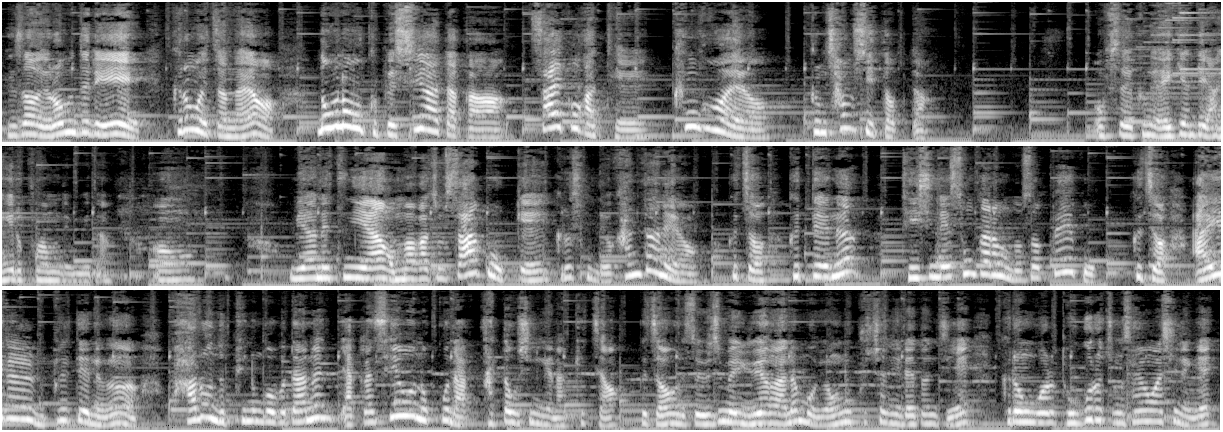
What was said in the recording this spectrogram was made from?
그래서 여러분들이 그런 거 있잖아요. 너무너무 급해. 수유하다가 쌀 것 같아. 큰 거예요. 그럼 참을 수 있다, 없다? 없어요. 그럼 애기한테 양해를 구하면 됩니다. 어, 미안해, 트니야. 엄마가 좀 싸고 올게. 돼요. 간단해요. 그쵸? 그때는 대신에 손가락 넣어서 빼고. 그쵸? 아이를 눕힐 때는 바로 눕히는 것보다는 약간 세워놓고 나, 갔다 오시는 게 낫겠죠? 그죠? 그래서 요즘에 유행하는 뭐 영유 쿠션이라든지 그런 걸 도구로 좀 사용하시는 게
